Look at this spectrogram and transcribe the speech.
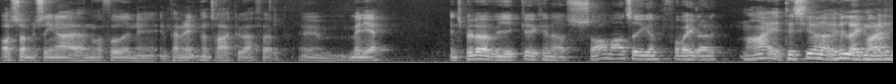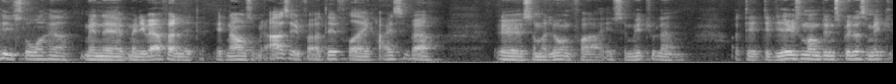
og som senere nu har fået en, øh, en permanent kontrakt i hvert fald. Øhm, men ja, en spiller, vi ikke øh, kender så meget til igen, for at være helt ærlig. Nej, det siger heller ikke mig det helt store her, men, øh, men i hvert fald et, et navn, som jeg har set før, det er Frederik Heisenberg, øh, som er lånt fra FC Midtjylland. Og det, det virker som om, det er en spiller, som ikke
